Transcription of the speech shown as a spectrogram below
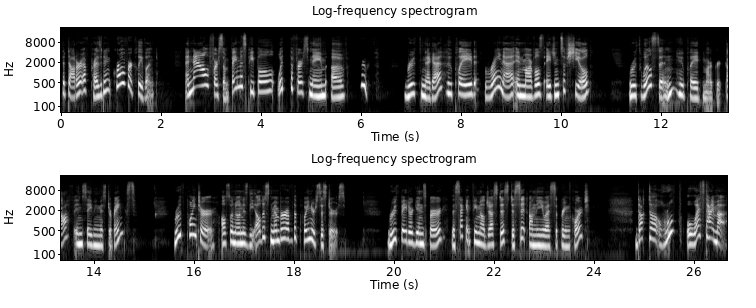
the daughter of President Grover Cleveland. And now for some famous people with the first name of Ruth. Ruth Negga, who played Raina in Marvel's Agents of S.H.I.E.L.D., Ruth Wilson, who played Margaret Goff in Saving Mr. Banks, Ruth Pointer, also known as the eldest member of the Pointer Sisters, Ruth Bader Ginsburg, the second female justice to sit on the U.S. Supreme Court, Dr. Ruth Westheimer,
